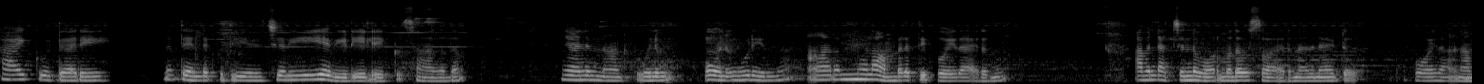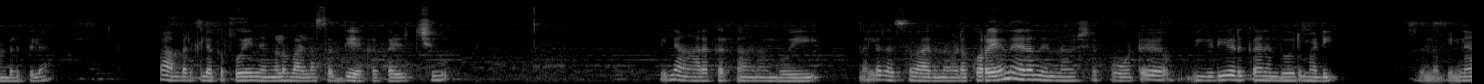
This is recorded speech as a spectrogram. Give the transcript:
ഹായ് കൂട്ടുകാരെ. ഇന്നത്തെ എന്റെ പുതിയ ചെറിയ വീഡിയോയിലേക്ക് സ്വാഗതം. ഞാൻ നാട്ടുപോനും ഓനും കൂടി ഇന്ന് ആറന്മുള അമ്പലത്തിൽ പോയതായിരുന്നു. അവന്റെ അച്ഛന്റെ ഓർമ്മ ദിവസമായിരുന്നു അതിനായിട്ട് പോയതാണ് അമ്പലത്തിൽ. അപ്പോൾ അമ്പലത്തിലൊക്കെ പോയി ഞങ്ങൾ വള്ളസദ്യയൊക്കെ കഴിച്ചു. പിന്നെ ആറൊക്കെ കാണാൻ പോയി. നല്ല രസമായിരുന്നു അവിടെ. കുറേ നേരം നിന്ന്. പക്ഷെ ഫോട്ടോ വീഡിയോ എടുക്കാൻ എന്തോ ഒരു മടി. ഇരുന്നു പിന്നെ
